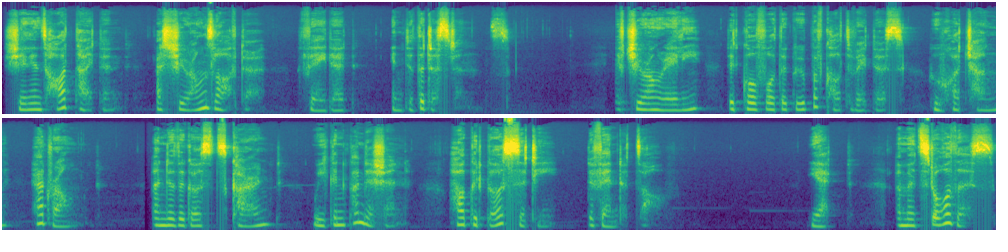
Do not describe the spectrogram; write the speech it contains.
Xie Lian's heart tightened as Qirong's laughter faded into the distance. If Qirong really did call forth a group of cultivators who Hua Cheng had wronged, under the ghost's current, weakened condition, how could Ghost City defend itself? Yet, amidst all this,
